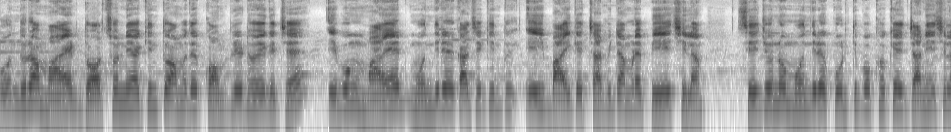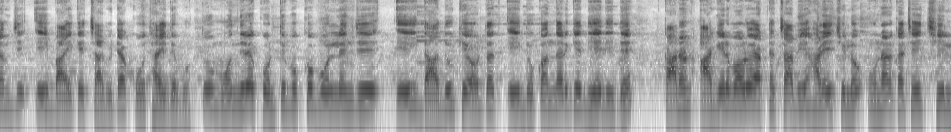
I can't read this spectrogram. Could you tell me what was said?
বন্ধুরা, মায়ের দর্শন নেওয়া কিন্তু আমাদের কমপ্লিট হয়ে গেছে এবং মায়ের মন্দিরের কাছে কিন্তু এই বাইকের চাবিটা আমরা পেয়েছিলাম। সেই জন্য মন্দিরের কর্তৃপক্ষকে জানিয়েছিলাম যে এই বাইকের চাবিটা কোথায় দেব। তো মন্দিরের কর্তৃপক্ষ বললেন যে এই দাদুকে, অর্থাৎ এই দোকানদারকে দিয়ে দিতে। কারণ আগের বারও একটা চাবি হারিয়েছিল, ওনার কাছেই ছিল।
